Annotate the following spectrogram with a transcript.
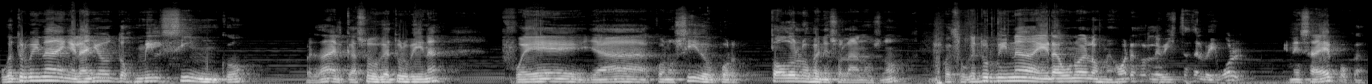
Huguet Urbina en el año 2005, ¿verdad? El caso de Huguet Urbina fue ya conocido por todos los venezolanos, ¿no? Pues Huguet Urbina era uno de los mejores relevistas del béisbol en esa época.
